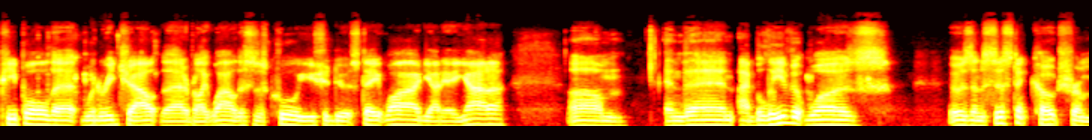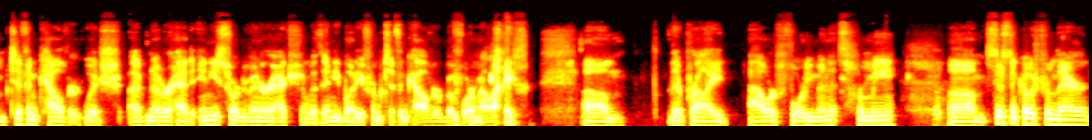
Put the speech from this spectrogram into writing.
people that would reach out that are like wow this is cool. You should do it statewide yada yada. Um, and then i believe it was it was an assistant coach from Tiffin Calvert, which I've never had any sort of interaction with anybody from Tiffin Calvert before in my life. Um, they're probably hour 40 minutes from me. Um, assistant coach from there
